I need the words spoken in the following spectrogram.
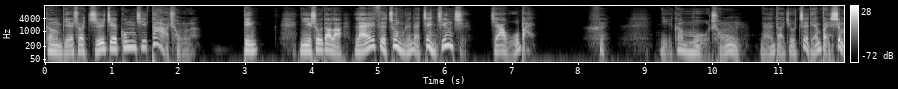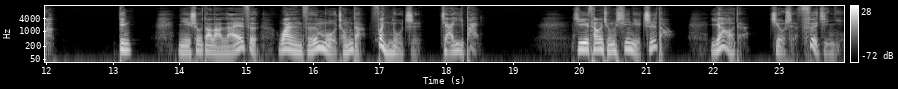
更别说直接攻击大虫了。丁，你收到了来自众人的震惊值，加五百。哼，你个母虫，难道就这点本事吗？丁，你收到了来自万子母虫的愤怒值，加一百。姬苍穹心里知道，要的就是刺激你。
